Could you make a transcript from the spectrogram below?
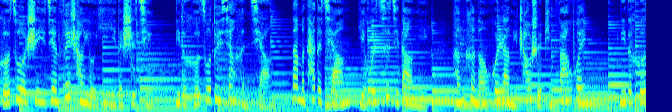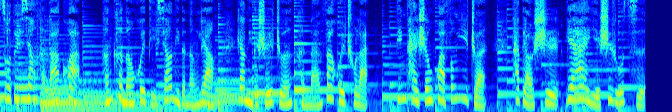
合作是一件非常有意义的事情，你的合作对象很强，那么他的强也会刺激到你，很可能会让你超水平发挥。你的合作对象很拉胯，很可能会抵消你的能量，让你的水准很难发挥出来。丁太升话锋一转，他表示恋爱也是如此。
